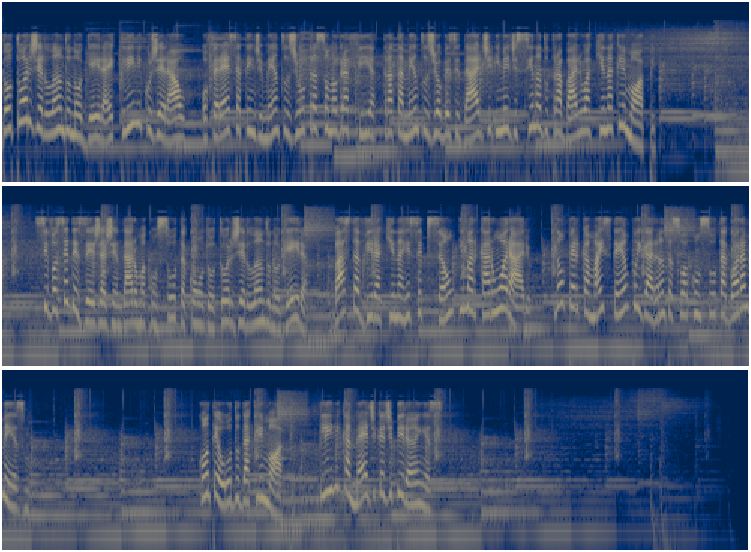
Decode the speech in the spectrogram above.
Dr. Gerlando Nogueira é clínico geral, oferece atendimentos de ultrassonografia, tratamentos de obesidade e medicina do trabalho aqui na Climop. Se você deseja agendar uma consulta com o Dr. Gerlando Nogueira, basta vir aqui na recepção e marcar um horário. Não perca mais tempo e garanta sua consulta agora mesmo. Conteúdo da Climop. Clínica Médica de Piranhas.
